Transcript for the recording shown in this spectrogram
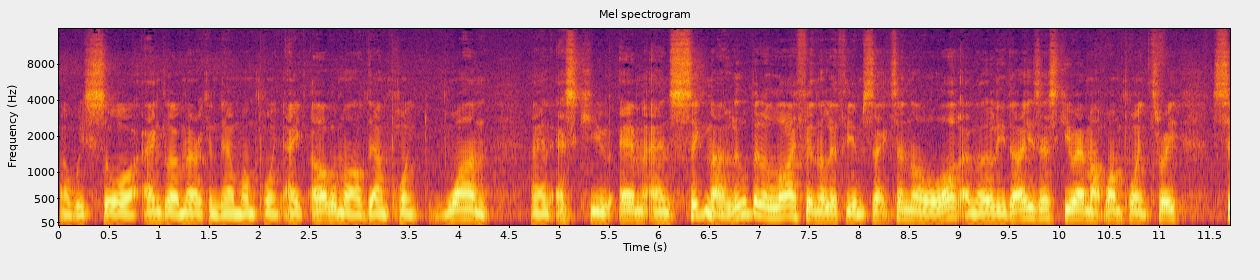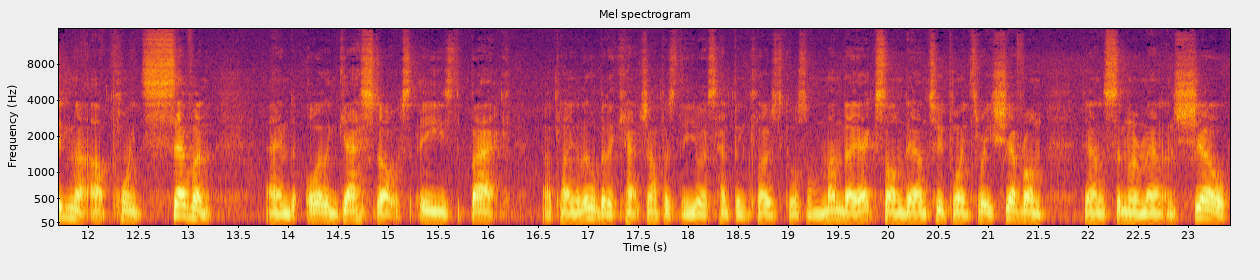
Uh, we saw Anglo American down 1.8. Albemarle down 0.1. And SQM and Sigma. A little bit of life in the lithium sector, not a lot in the early days. SQM up 1.3. Sigma up 0.7 and oil and gas stocks eased back, uh, playing a little bit of catch up as the US had been closed, of course, on Monday. Exxon down 2.3, Chevron down a similar amount, and Shell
